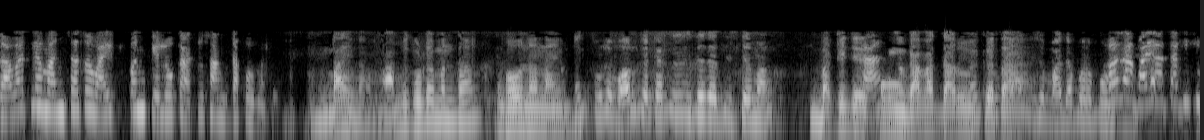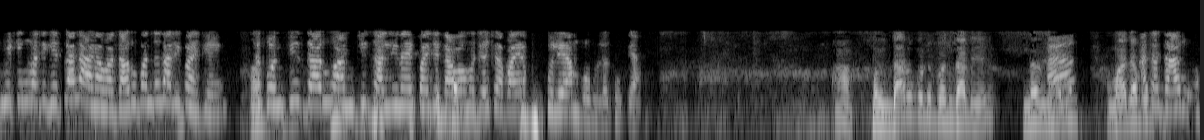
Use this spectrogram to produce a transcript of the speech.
गावातल्या माणसाचं वाईट पण केलो का तू सांग दाखव मला. नाही ना आम्ही कुठे म्हणतो? हो ना नाही. तुला ट्रॅक्टर दिसते मग. बाकीचे? गावात दारू विकत आहे माझ्या हो बरोबर ना बाई आता दिवशी मीटिंगमध्ये घेतला ना आढावा दारू बंद झाली पाहिजे. तर कोणतीच दारू आमची चालली नाही पाहिजे गावामध्ये अशा बाया खुलेआम बोंबलत होत्या. हा. मग दारू कुठे बंद झाली? न- हा? माझ्या आता दारू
